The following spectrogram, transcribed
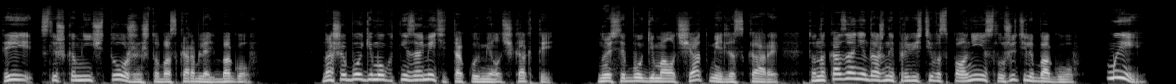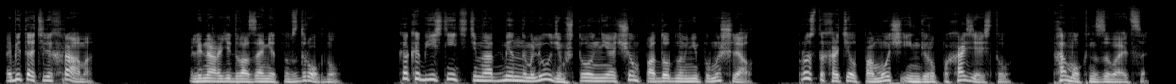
«Ты слишком ничтожен, чтобы оскорблять богов. Наши боги могут не заметить такую мелочь, как ты. Но если боги молчат, медля с карой, то наказание должны привести в исполнение служители богов. Мы, обитатели храма». Ленар едва заметно вздрогнул. Как объяснить этим надменным людям, что он ни о чем подобном не помышлял? Просто хотел помочь Ингеру по хозяйству. Помог, называется.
